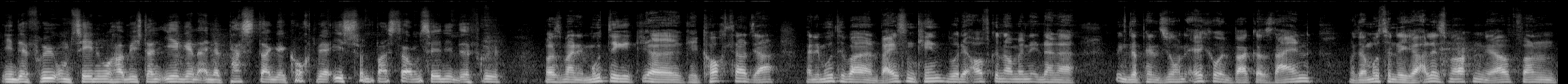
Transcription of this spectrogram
In der Früh um 10 Uhr habe ich dann irgendeine Pasta gekocht. Wer isst schon Pasta um 10 in der Früh? was meine Mutter äh, gekocht hat. Ja. Meine Mutter war ein Waisenkind, wurde aufgenommen in, einer, in der Pension Echo in Backerstein. Und da musste natürlich alles machen, ja, von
